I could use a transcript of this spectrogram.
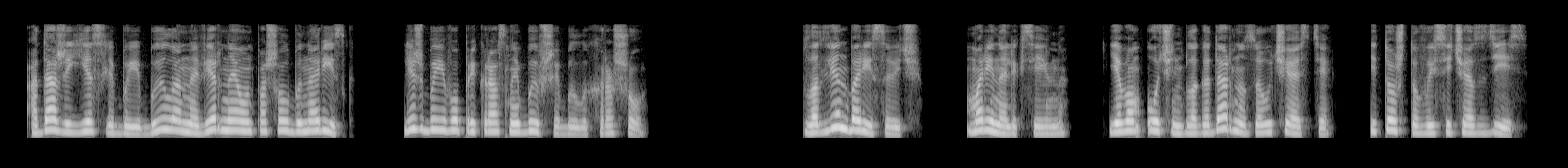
А даже если бы и было, наверное, он пошел бы на риск, лишь бы его прекрасной бывшей было хорошо. Владлен Борисович, Марина Алексеевна, Я вам очень благодарна за участие и то, что вы сейчас здесь»,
